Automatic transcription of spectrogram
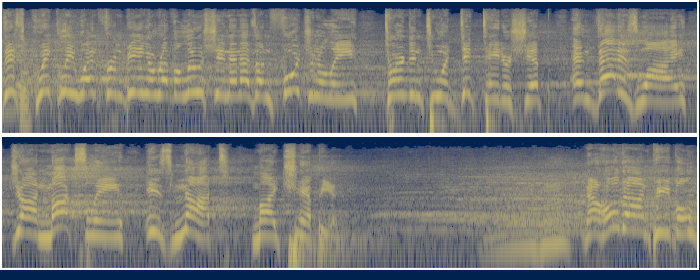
This quickly went from being a revolution and has unfortunately turned into a dictatorship, and that is why Jon Moxley is not my champion. Mm-hmm. Now hold on, people.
